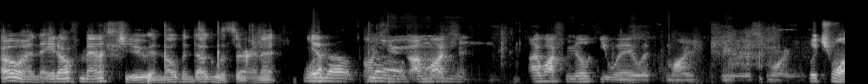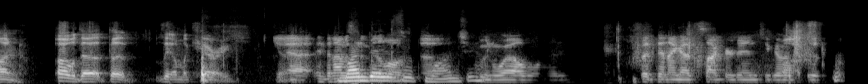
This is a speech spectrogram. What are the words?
Oh, and Adolphe Menjou and Melvyn Douglas are in it. What Yep. about? Menjou, Love? I'm watching. I watched Milky Way with Menjou this morning. Which one? Oh, the the Leo McCarey. Yeah, and then I was in the middle of with the Menjou. doing well one, but then I got suckered in to go to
